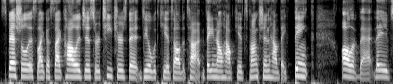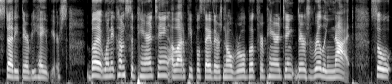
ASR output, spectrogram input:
specialists like a psychologist or teachers that deal with kids all the time. They know how kids function, how they think, all of that. They've studied their behaviors. But when it comes to parenting, a lot of people say there's no rule book for parenting. There's really not. So,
